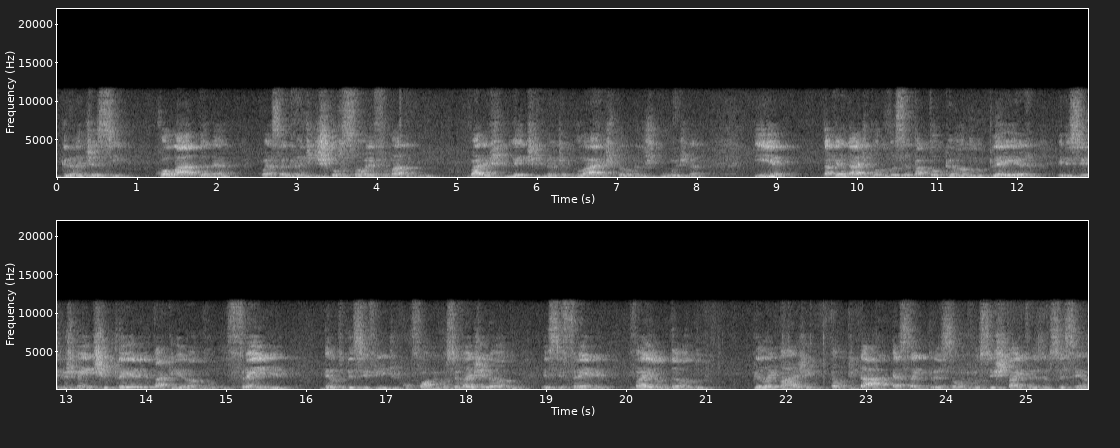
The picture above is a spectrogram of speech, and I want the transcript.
grande assim, colada, né? Com essa grande distorção, ele é filmado com várias lentes grandes angulares, pelo menos duas, né? E na verdade, quando você está tocando no player, ele simplesmente, o player está criando um frame dentro desse vídeo. Conforme você vai girando, esse frame vai andando pela imagem. Então, que dá essa impressão de você estar em 360.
